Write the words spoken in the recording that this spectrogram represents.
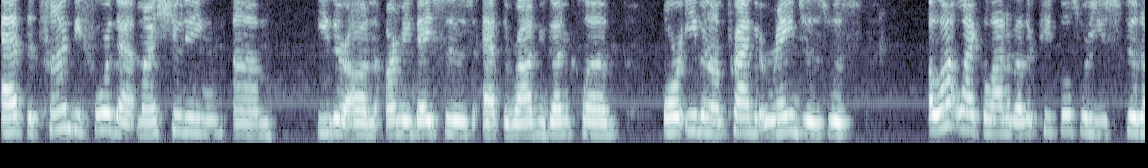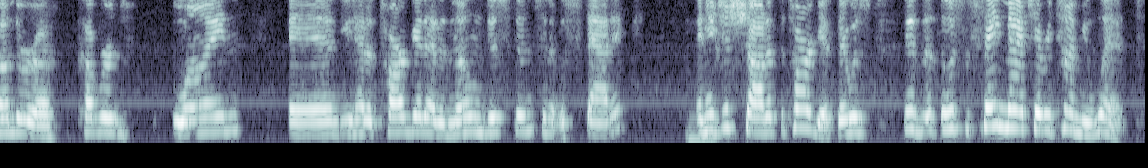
At the time before that, my shooting um, either on Army bases at the Rod and Gun Club or even on private ranges was a lot like a lot of other people's, where you stood under a covered line and you had a target at a known distance and it was static and you just shot at the target. There was it was the same match every time you went.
